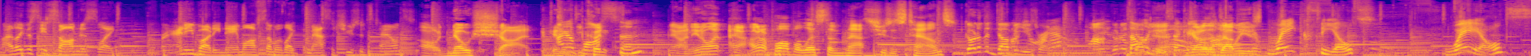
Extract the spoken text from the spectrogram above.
I'd like to see Somnus like or anybody name off some of like the Massachusetts towns. Oh, no shot. Because I know you couldn't- Boston. Hang on, you know what? Hang on, I'm gonna pull up a list of Massachusetts towns. Go to the W's right now. Go to W's, W's. okay, go to the. W's. Wakefield, Wales.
